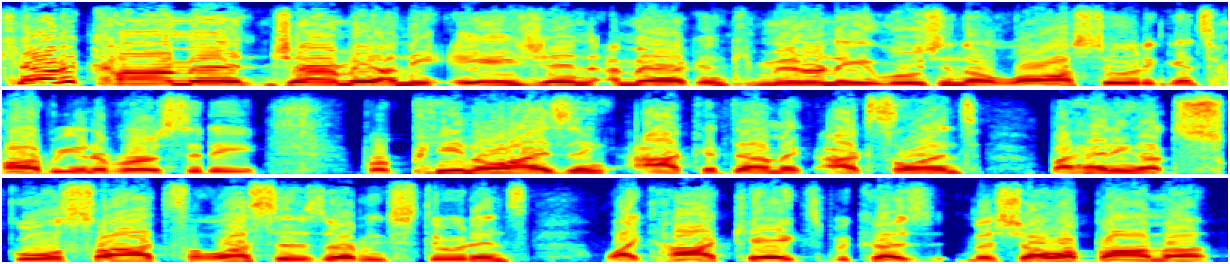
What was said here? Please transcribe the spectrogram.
Care to comment, Jeremy, on the Asian American community losing their lawsuit against Harvard University for penalizing academic excellence by handing out school slots to less deserving students like hotcakes because Michelle Obama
